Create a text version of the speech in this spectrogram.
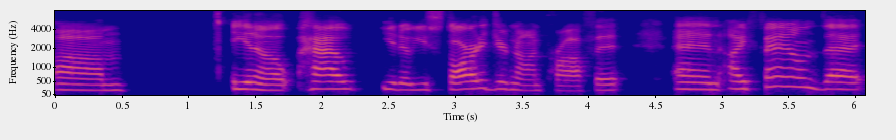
um, you know, how you know you started your nonprofit, and I found that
